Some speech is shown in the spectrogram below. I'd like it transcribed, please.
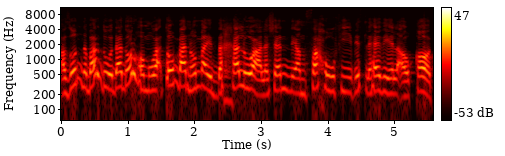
أظن برضو ده دورهم ووقتهم بقى إن هم يتدخلوا علشان ينصحوا في مثل هذه الأوقات.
